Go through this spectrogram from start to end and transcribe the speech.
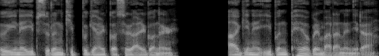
의인의 입술은 기쁘게 할 것을 알거늘 악인의 입은 패역을 말하느니라.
